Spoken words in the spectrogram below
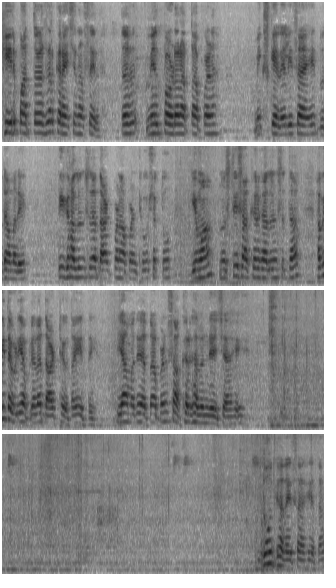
खीर पातळ जर करायची नसेल तर मिल्क पावडर आता आपण मिक्स केलेलीच आहे दुधामध्ये. ती घालूनसुद्धा दाटपणा आपण ठेवू शकतो. किंवा नुसती साखर घालूनसुद्धा हवी तेवढी आपल्याला दाट ठेवता येते. यामध्ये आता आपण साखर घालून द्यायची आहे. दूध घालायचं आहे आता.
